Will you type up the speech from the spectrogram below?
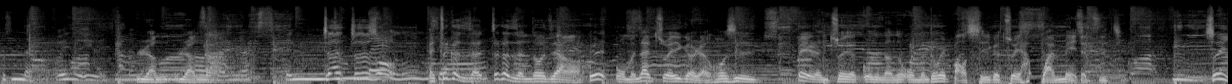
不是能，我一直以为是能。人人啊人就是就是说，哎、这个人这个人都是这样哦、因为我们在追一个人或是被人追的过程当中，我们都会保持一个最完美的自己。嗯，所以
